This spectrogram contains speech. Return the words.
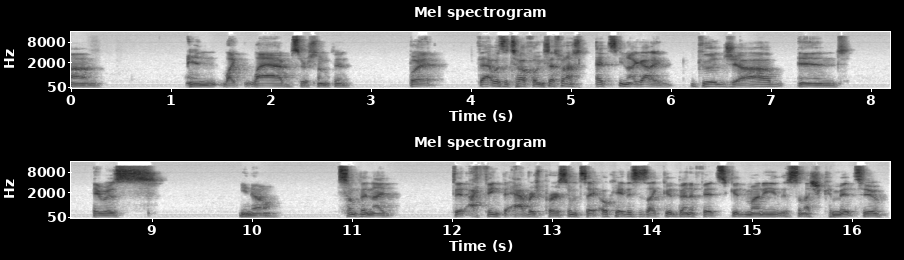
um, in like labs or something. But that was a tough one because that's when I, you know, I got a good job and it was, you know, something I that I think the average person would say, okay, this is like good benefits, good money. This is something I should commit to.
